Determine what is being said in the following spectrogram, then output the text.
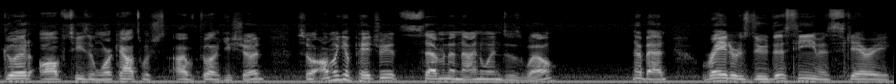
good off-season workouts, which I feel like he should. So I'm gonna give Patriots seven to nine wins as well. Not bad. Raiders, dude, this team is scary.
